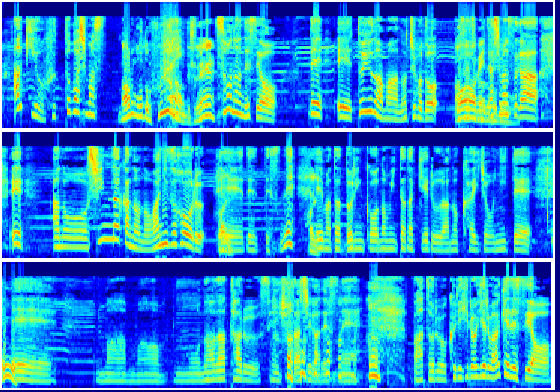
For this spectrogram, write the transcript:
秋を吹っ飛ばします。なるほど、冬なんですね。そうなんですよ。で、えーというのはまあ、後ほどご説明いたしますが、えーあのー新中野のワニズホール、はいえーでですね、はいえーまたドリンクを飲みいただけるあの会場にて、えーまあまあ、もう名だたる選手たちがですね、バトルを繰り広げるわけですよ。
